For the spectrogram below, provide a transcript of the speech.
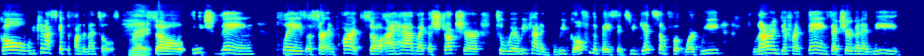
go you cannot skip the fundamentals right so each thing plays a certain part. So I have like a structure to where we kind of we go from the basics, we get some footwork, we learn different things that you're going to need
